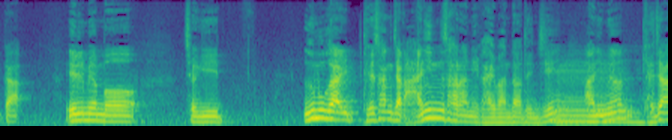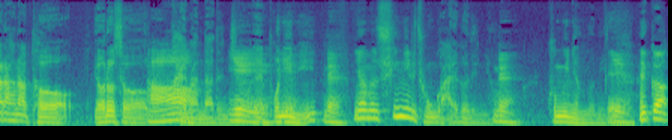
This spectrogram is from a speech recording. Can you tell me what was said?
그러니까 예를 들면 뭐 저기 의무 가입 대상자가 아닌 사람이 가입한다든지 음. 아니면 계좌를 하나 더 열어서 아. 가입한다든지 예, 예, 네, 본인이 예. 네. 왜냐하면 수익률이 좋은 거 알거든요. 네. 국민연금이. 예. 그러니까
